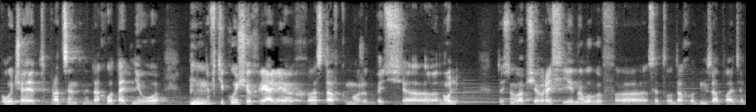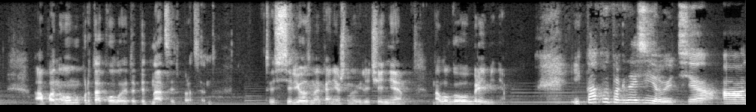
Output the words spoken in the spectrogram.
получает процентный доход от него. В текущих реалиях ставка может быть ноль, то есть он вообще в России налогов с этого дохода не заплатит. А по новому протоколу это 15%. То есть серьезное, конечно, увеличение налогового бремени. И как вы прогнозируете, а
